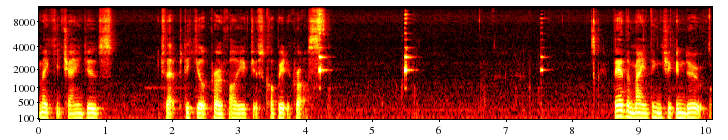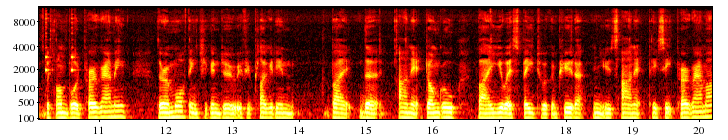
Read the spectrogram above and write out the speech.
make your changes to that particular profile you've just copied across. They're the main things you can do with onboard programming. There are more things you can do if you plug it in by the R-net dongle via USB to a computer and use R-net PC Programmer.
